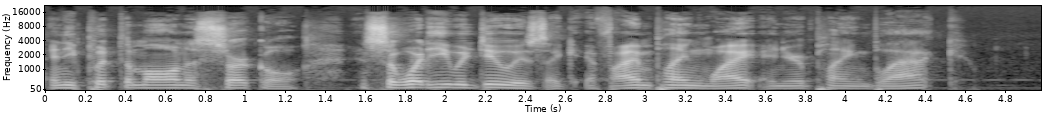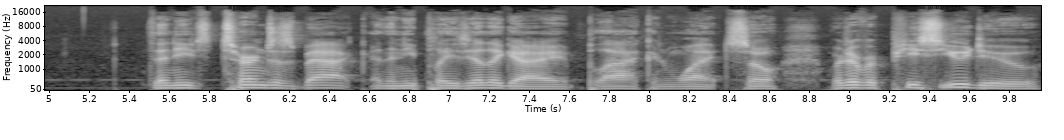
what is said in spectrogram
and he put them all in a circle. And so what he would do is like, if I'm playing white and you're playing black, then he turns his back, and then he plays the other guy black and white. So whatever piece you do,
